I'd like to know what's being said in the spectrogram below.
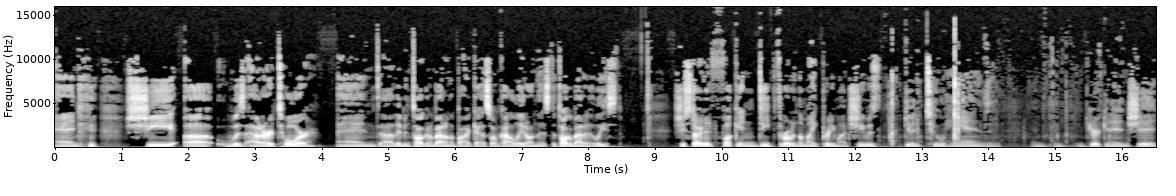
and she uh, was out on her tour, and uh, they've been talking about it on the podcast. So I'm kind of late on this to talk about it at least. She started fucking deep throating the mic pretty much. She was giving it two hands and, and, and jerking it and shit,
